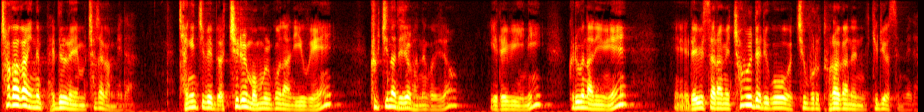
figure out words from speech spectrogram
처가가 있는 베들레헴을 찾아갑니다. 장인집에 며칠을 머물고 난 이후에 극진화 대접을 받는 거죠. 이 레위인이 그리고 난 이후에 예, 레위 사람이 첩을 데리고 집으로 돌아가는 길이었습니다.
